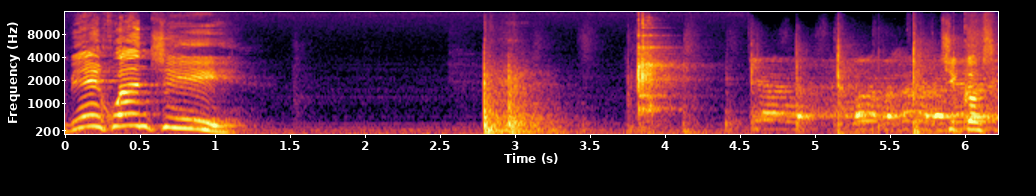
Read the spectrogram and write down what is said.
¡Bien, Juanchi! Chicos,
